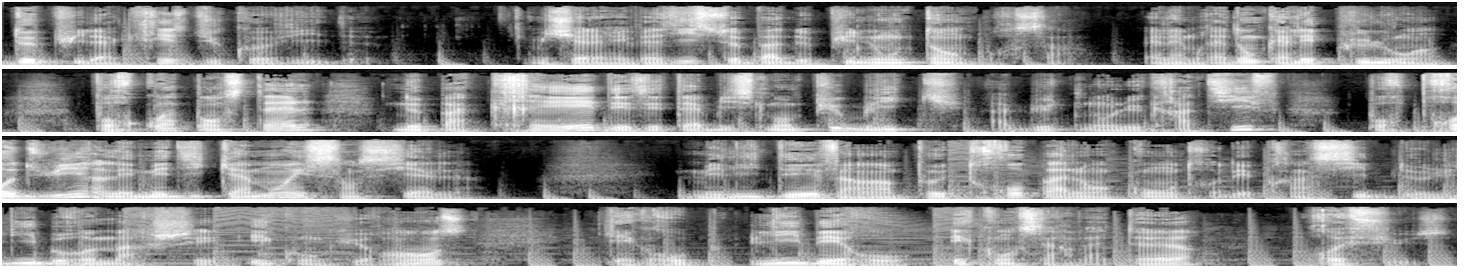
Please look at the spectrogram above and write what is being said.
depuis la crise du Covid. Michel Rivasi se bat depuis longtemps pour ça. Elle aimerait donc aller plus loin. Pourquoi pense-t-elle ne pas créer des établissements publics à but non lucratif pour produire les médicaments essentiels? Mais l'idée va un peu trop à l'encontre des principes de libre marché et concurrence. Les groupes libéraux et conservateurs refusent.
